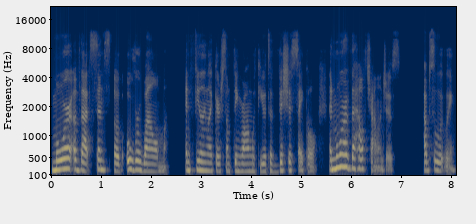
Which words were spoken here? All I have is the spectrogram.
more of that sense of overwhelm and feeling like there's something wrong with you. It's a vicious cycle, and more of the health challenges. Absolutely.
